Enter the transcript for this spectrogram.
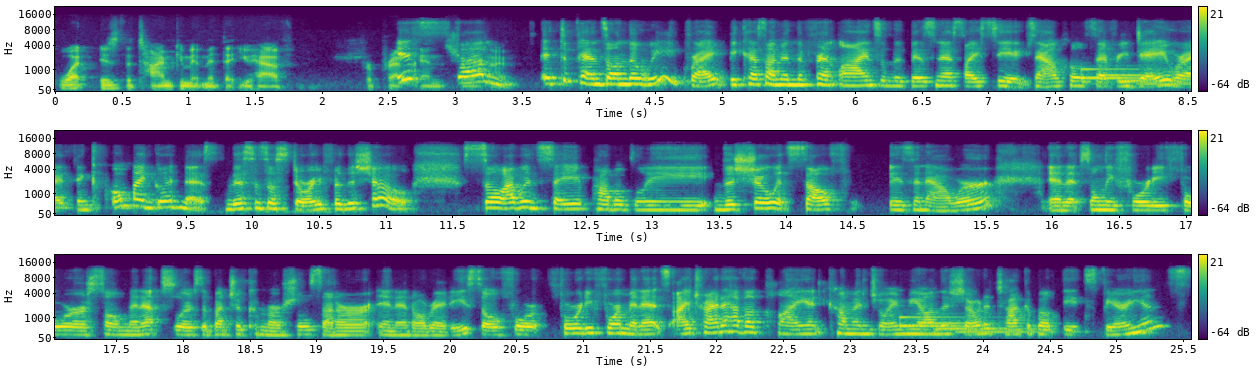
what is the time commitment that you have for prep and um, It depends on the week, right? Because I'm in the front lines of the business. I see examples every day where I think, oh my goodness, this is a story for the show. So I would say probably the show itself is an hour and it's only 44 or so minutes. So there's a bunch of commercials that are in it already. So for 44 minutes, I try to have a client come and join me on the show to talk about the experience.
